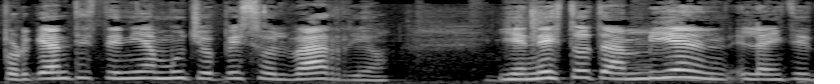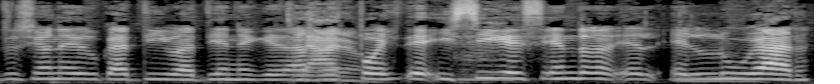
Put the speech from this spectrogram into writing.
porque antes tenía mucho peso el barrio. Y en esto también la institución educativa tiene que dar respuesta y sigue siendo el lugar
